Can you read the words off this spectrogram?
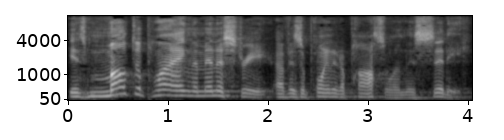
is multiplying the ministry of his appointed apostle in this city.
